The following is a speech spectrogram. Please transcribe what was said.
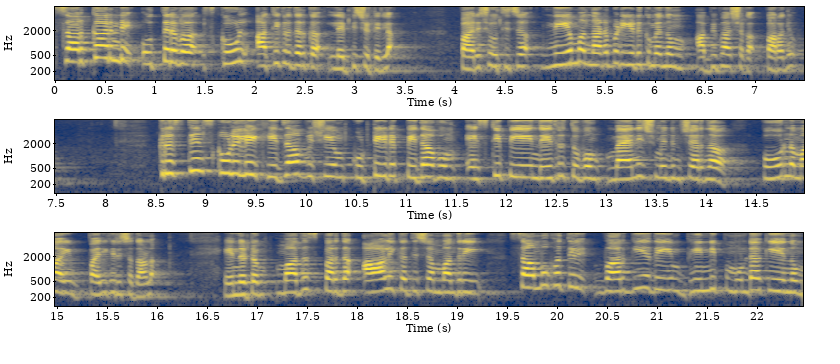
സർക്കാരിന്റെ ഉത്തരവ് സ്കൂൾ അധികൃതർക്ക് ലഭിച്ചിട്ടില്ല. പരിശോധിച്ച് നിയമ നടപടിയെടുക്കുമെന്നും അഭിഭാഷക പറഞ്ഞു. ക്രിസ്ത്യൻ സ്കൂളിലെ ഹിജാബ് വിഷയം കുട്ടിയുടെ പിതാവും എസ് ടി പി ഐ നേതൃത്വവും മാനേജ്മെന്റും ചേർന്ന് പൂർണമായും പരിഹരിച്ചതാണ്. എന്നിട്ടും മതസ്പർദ്ധ ആളിക്കത്തിച്ച മന്ത്രി സമൂഹത്തിൽ വർഗീയതയും ഭിന്നിപ്പും ഉണ്ടാക്കിയെന്നും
